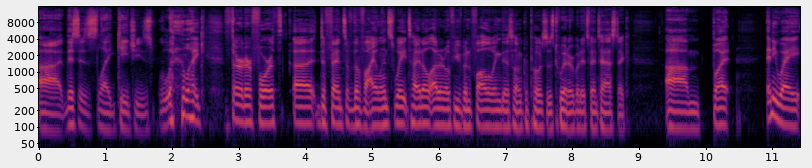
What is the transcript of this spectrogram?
uh, this is like Gaethje's like third or fourth uh, defense of the violence weight title. I don't know if you've been following this on Caposa's Twitter, but it's fantastic. Um, but anyway,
